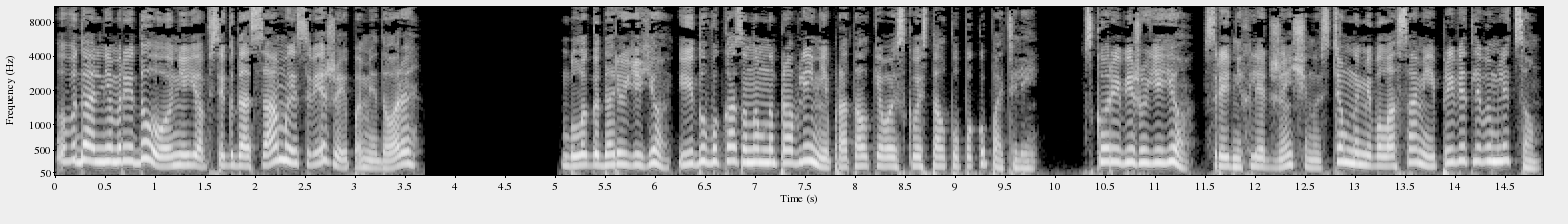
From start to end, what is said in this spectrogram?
В дальнем ряду у нее всегда самые свежие помидоры». Благодарю ее и иду в указанном направлении, проталкиваясь сквозь толпу покупателей. Вскоре вижу ее, средних лет женщину с темными волосами и приветливым лицом,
